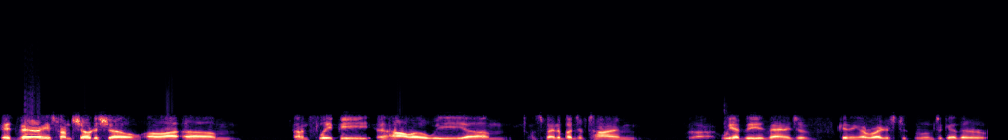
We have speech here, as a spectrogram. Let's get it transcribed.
It varies from show to show. Uh, um, on Sleepy Hollow, we um, spent a bunch of time. Uh, we had the advantage of getting our writers' room together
